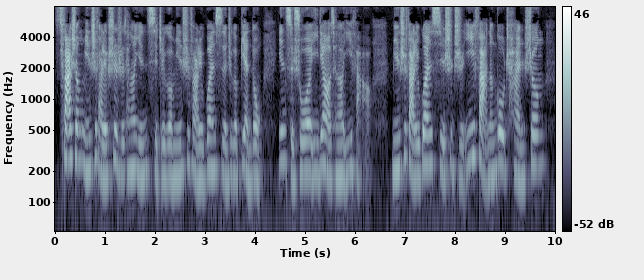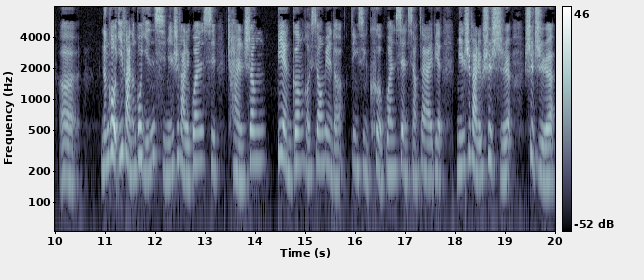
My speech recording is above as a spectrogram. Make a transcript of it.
发生民事法律事实，才能引起这个民事法律关系的这个变动。因此说一定要强调依法啊，民事法律关系是指依法能够产生呃。能够依法能够引起民事法律关系产生变更和消灭的定性客观现象。再来一遍，民事法律事实是指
